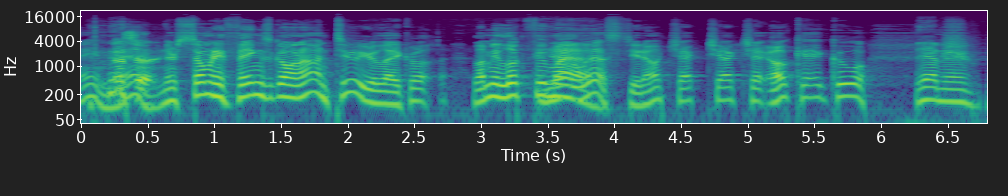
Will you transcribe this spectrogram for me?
Hey man, right. there's so many things going on too. You're like, well, let me look through yeah. my list. You know, check, check, check. Okay, cool. Yeah, man.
